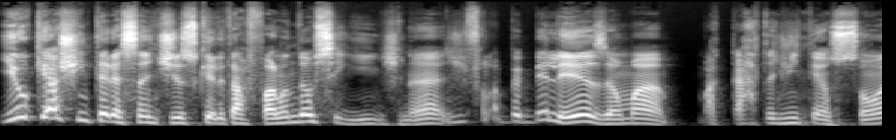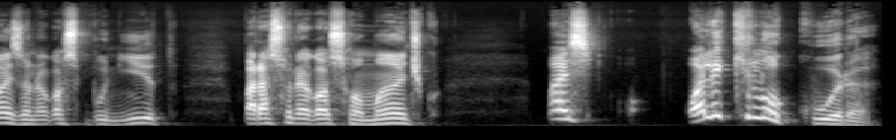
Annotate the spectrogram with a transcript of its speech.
E o que eu acho interessante disso que ele está falando é o seguinte, né? A gente fala, beleza, é uma, uma carta de intenções, é um negócio bonito, parece um negócio romântico, mas olha que loucura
